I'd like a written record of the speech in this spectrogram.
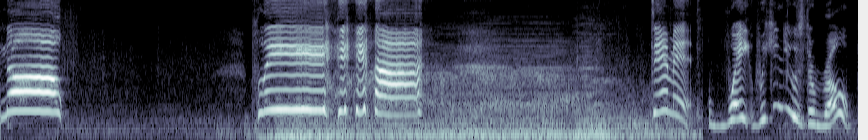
No! Please! Damn it! Wait, we can use the rope.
